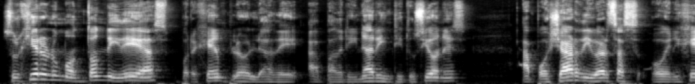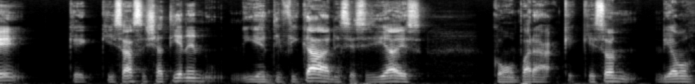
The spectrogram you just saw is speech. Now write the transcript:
Surgieron un montón de ideas, por ejemplo, la de apadrinar instituciones, apoyar diversas ONG que quizás ya tienen identificadas necesidades como para que, son, digamos,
